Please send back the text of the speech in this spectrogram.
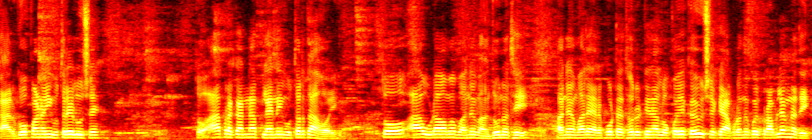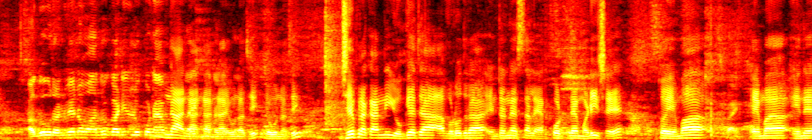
કાર્ગો પણ અહીં ઉતરેલું છે. તો આ પ્રકારના પ્લેન અહીં ઉતરતા હોય તો આ ઉડાવવામાં મને વાંધો નથી. અને અમારા એરપોર્ટ ઓથોરિટીના લોકોએ કહ્યું છે કે આપણને કોઈ પ્રોબ્લેમ નથી. અગાઉ રનવેનો વાંધો કાઢીને લોકો ના ના ના ના એવું નથી એવું નથી. જે પ્રકારની યોગ્યતા આ વડોદરા ઇન્ટરનેશનલ એરપોર્ટને મળી છે તો એમાં એમાં એને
